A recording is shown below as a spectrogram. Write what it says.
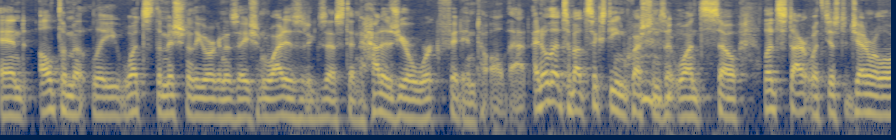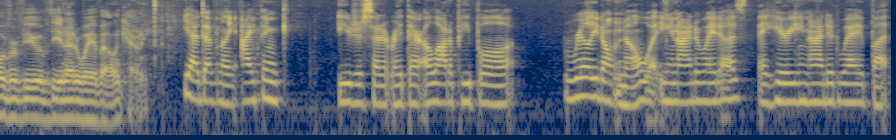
And ultimately, what's the mission of the organization? Why does it exist? And how does your work fit into all that? I know that's about 16 questions at once. So let's start with just a general overview of the United Way of Allen County. Yeah, definitely. I think you just said it right there. A lot of people really don't know what United Way does. They hear United Way, but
